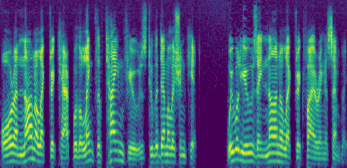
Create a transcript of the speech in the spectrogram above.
or a non-electric cap with a length of time fuse to the demolition kit. We will use a non-electric firing assembly.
